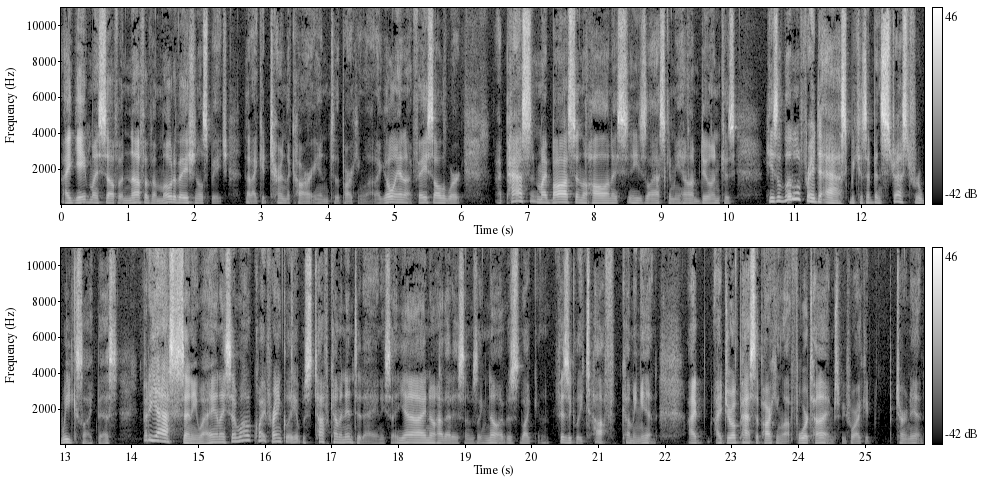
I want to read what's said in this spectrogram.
I gave myself enough of a motivational speech that I could turn the car into the parking lot. I go in, I face all the work, I pass my boss in the hall and I, he's asking me how I'm doing because he's a little afraid to ask because I've been stressed for weeks like this. But he asks anyway. And I said, Well, quite frankly, it was tough coming in today. And he said, Yeah, I know how that is. And I was like, No, it was like physically tough coming in. I, I drove past the parking lot four times before I could turn in.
